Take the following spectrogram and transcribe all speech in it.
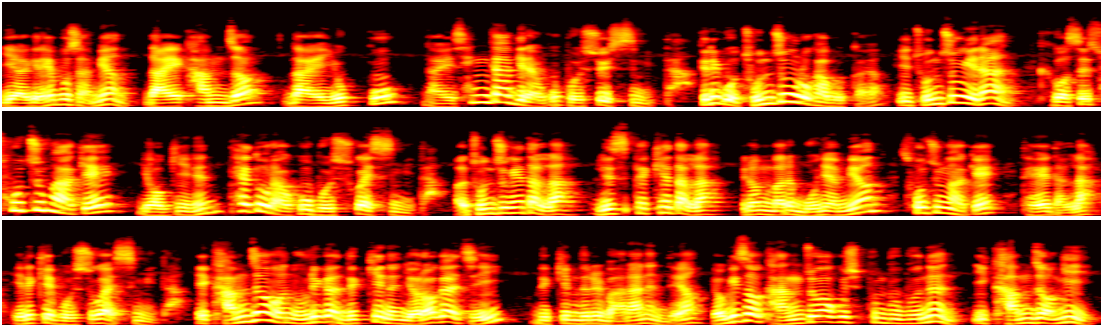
이야기를 해보자면 나의 감정, 나의 욕구, 나의 생각이라고 볼 수 있습니다. 그리고 존중으로 가볼까요? 이 존중이란 그것을 소중하게 여기는 태도라고 볼 수가 있습니다. 아, 존중해달라, 리스펙해달라 이런 말은 뭐냐면 소중하게 대해달라 이렇게 볼 수가 있습니다. 이 감정은 우리가 느끼는 여러 가지 느낌들을 말하는데요. 여기서 강조하고 싶은 부분은 이 감정이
